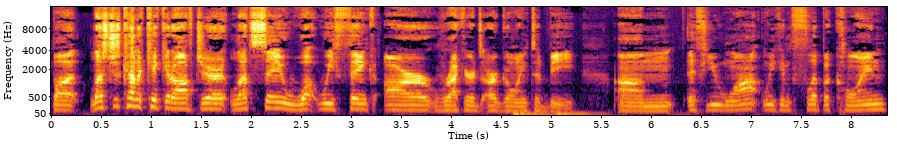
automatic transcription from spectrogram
But let's just kind of kick it off, Jarritt. Let's say what we think our records are going to be. Um, if you want, we can flip a coin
